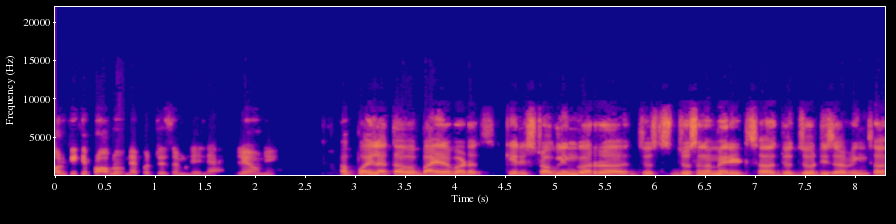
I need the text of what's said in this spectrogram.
अरू के के प्रब्लम नेपोटिजमले ल्याउने? अब पहिला त अब बाहिरबाट के अरे स्ट्रगलिङ गरेर जो जोसँग मेरिट छ जो जो डिजर्भिङ छ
